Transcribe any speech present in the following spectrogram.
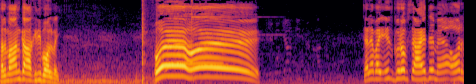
सलमान का आखिरी बॉल भाई। ओए ओए। चले भाई इस ग्रुप से आए थे मैं और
